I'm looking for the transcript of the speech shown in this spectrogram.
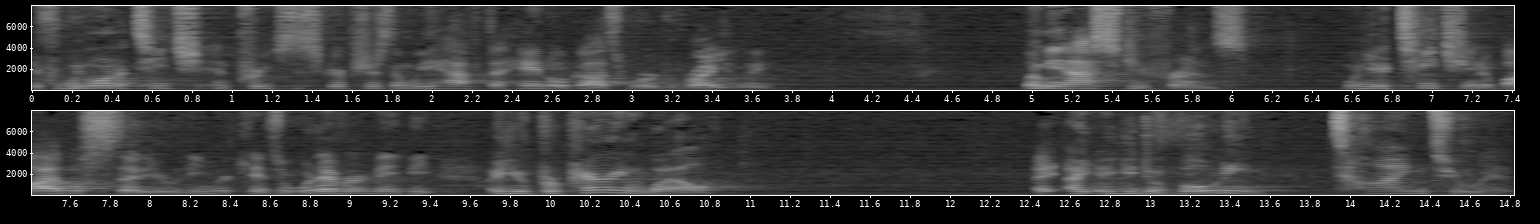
if we want to teach and preach the scriptures, then we have to handle God's word rightly. Let me ask you, friends, when you're teaching a Bible study or Redeemer Kids or whatever it may be, are you preparing well? Are, are you devoting time to it?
